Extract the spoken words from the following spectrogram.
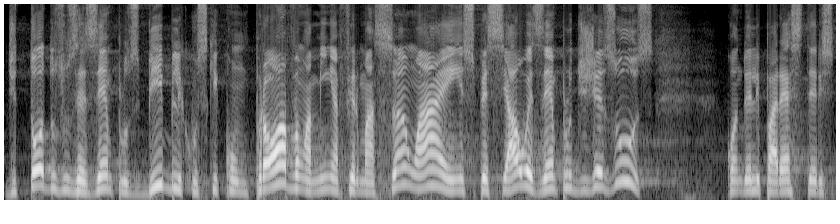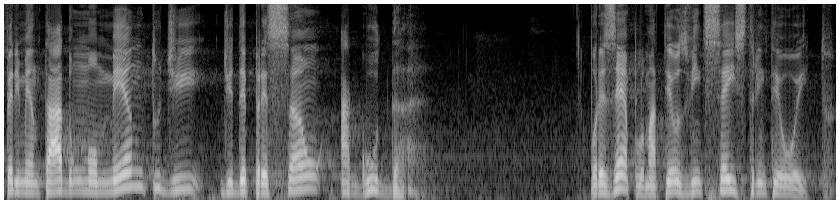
De todos os exemplos bíblicos que comprovam a minha afirmação, há em especial o exemplo de Jesus, quando ele parece ter experimentado um momento de, de depressão aguda. Por exemplo, Mateus 26, 38.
